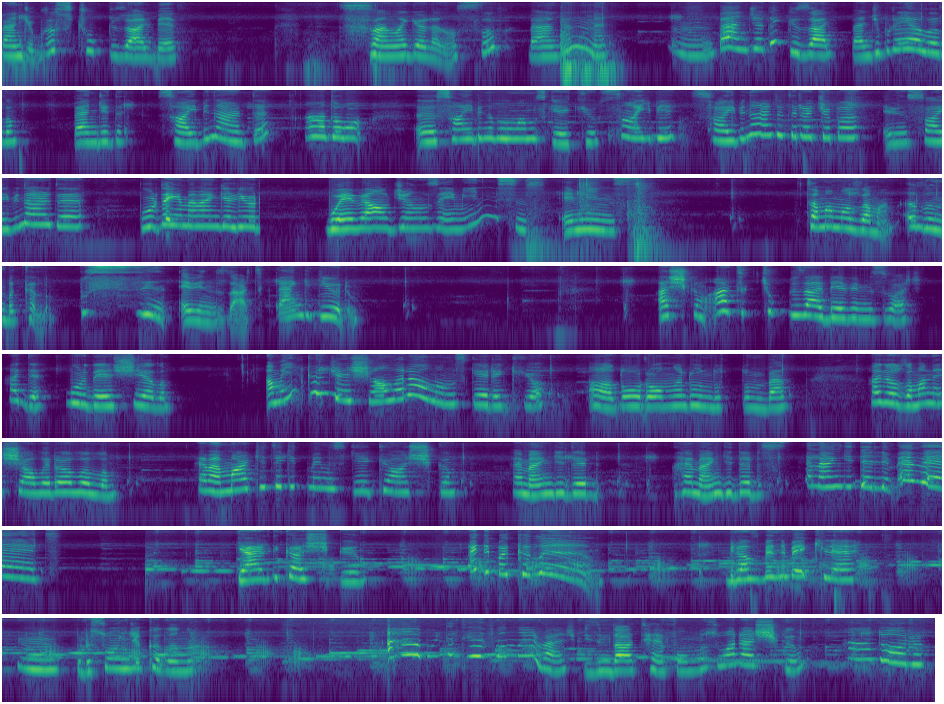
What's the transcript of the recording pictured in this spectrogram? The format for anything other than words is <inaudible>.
Bence burası çok güzel bir ev. Sana göre nasıl? Beğendin mi? Hmm, bence de güzel. Bence buraya alalım. Bence de. Sahibi nerede? Aa da e, sahibini bulmamız gerekiyor. Sahibi. Sahibi nerededir acaba? Evin sahibi nerede? Buradayım hemen geliyorum. Bu evi alacağınıza emin misiniz? Eminiz. Tamam o zaman. Alın bakalım. Bu sizin eviniz artık. Ben gidiyorum. Aşkım artık çok güzel bir evimiz var. Hadi burada yaşayalım. Ama ilk önce eşyaları almamız gerekiyor. Aa doğru onları unuttum ben. Hadi o zaman eşyaları alalım. Hemen markete gitmemiz gerekiyor aşkım. Hemen gider hemen gideriz. Hemen gidelim. Evet. Geldik aşkım. Hadi bakalım. Biraz beni bekle. Hmm, burası oyuncak alanı. Aha burada telefonlar var. Bizim daha telefonumuz var aşkım. Ha doğru.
